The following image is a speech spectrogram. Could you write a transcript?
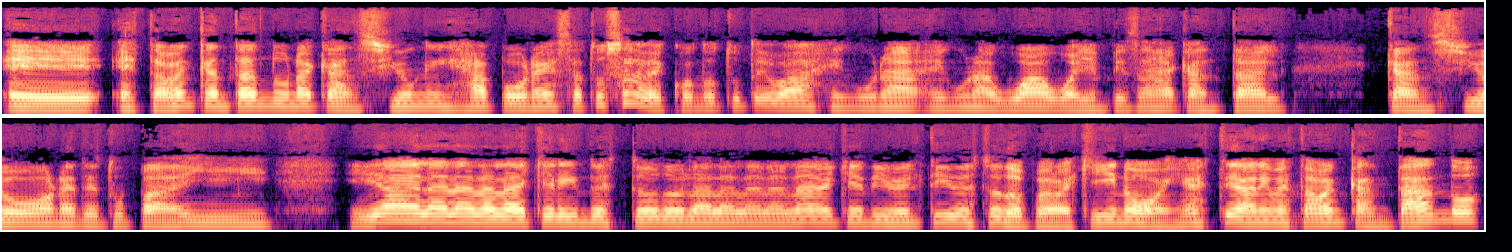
eh, estaban cantando una canción en japonesa. Tú sabes, cuando tú te vas en una, en una guagua y empiezas a cantar canciones de tu país y ah, la la la la qué lindo es todo, la la la la la qué divertido es todo, pero aquí no, en este anime estaban cantando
